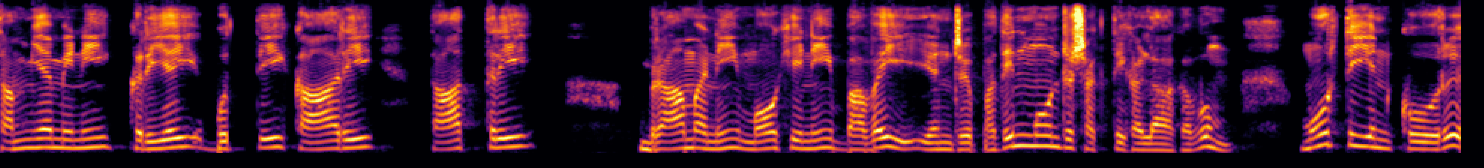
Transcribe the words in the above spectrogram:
சம்யமினி கிரியை புத்தி காரி தாத்ரி பிராமணி மோகினி பவை என்று பதிமூன்று சக்திகளாகவும் மூர்த்தியின் கூறு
